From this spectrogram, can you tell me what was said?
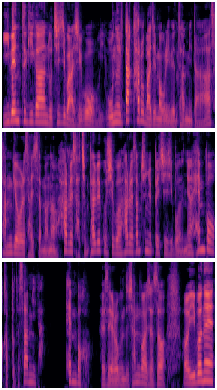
이벤트 기간 놓치지 마시고 오늘 딱 하루 마지막으로 이벤트 합니다. 3개월에 44만 원, 하루에 4,890원, 하루에 3,670원은요. 햄버거 값보다 쌉니다. 햄버거. 그래서 여러분들 참고하셔서 어, 이번에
